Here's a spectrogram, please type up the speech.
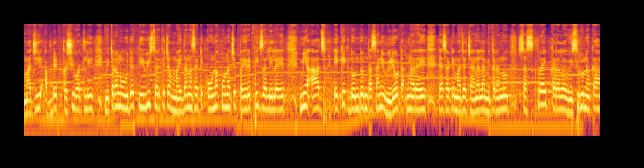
माझी अपडेट कशी वाटली? मित्रांनो उद्या तेवीस तारखेच्या मैदानासाठी कोणाकोणाचे पैरे फिक्स झालेले आहेत? मी आज एक एक दोन दोन तासांनी व्हिडिओ टाकणार आहे. त्यासाठी माझ्या चॅनलला मित्रांनो सबस्क्राईब करायला विसरू नका.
